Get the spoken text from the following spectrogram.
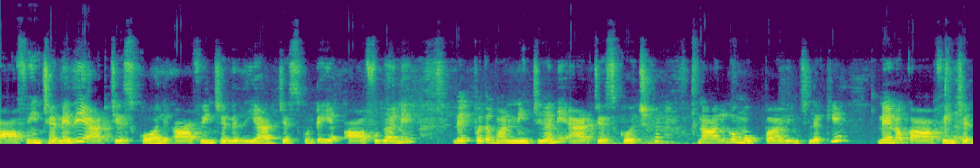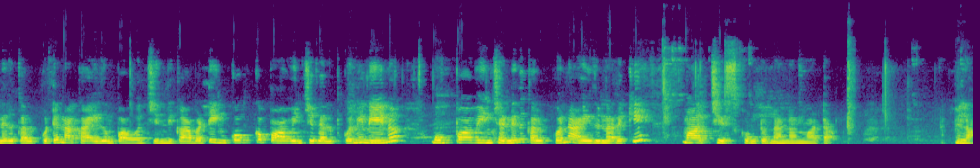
హాఫ్ ఇంచ్ అనేది యాడ్ చేసుకోవాలి. హాఫ్ ఇంచ్ అనేది యాడ్ చేసుకుంటే హాఫ్ కానీ లేకపోతే వన్ ఇంచ్ కానీ యాడ్ చేసుకోవచ్చు. నాలుగు ముప్పావు ఇంచులకి నేను ఒక హాఫ్ ఇంచ్ అనేది కలుపుకుంటే నాకు ఐదు పావు వచ్చింది. కాబట్టి ఇంకొక పావు ఇంచు కలుపుకొని నేను ముప్పావు ఇంచ్ అనేది కలుపుకొని ఐదున్నరకి మార్క్ చేసుకుంటున్నాను అనమాట ఇలా.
